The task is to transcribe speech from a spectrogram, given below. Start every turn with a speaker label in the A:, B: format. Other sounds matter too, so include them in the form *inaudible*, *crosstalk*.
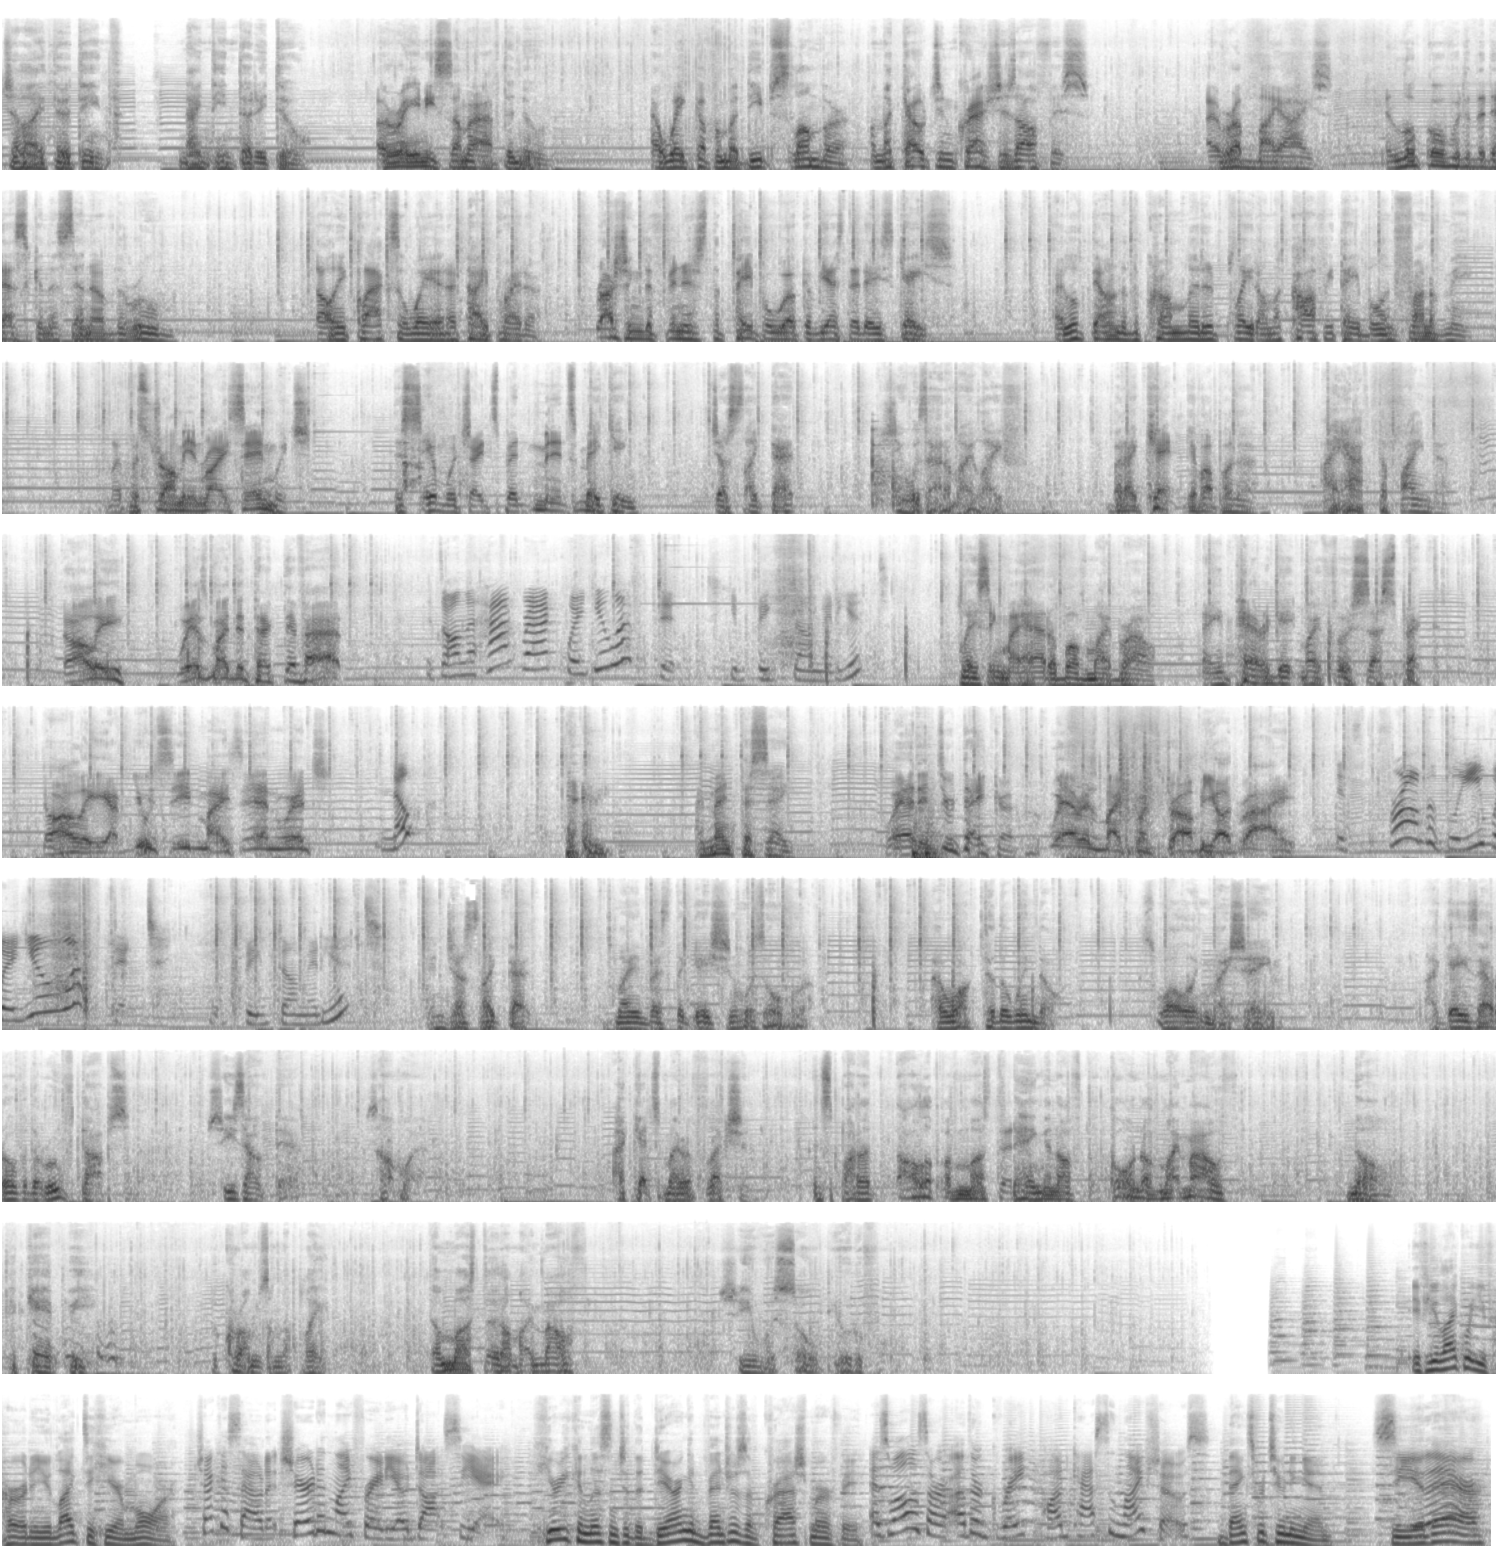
A: July 13th, 1932. A rainy summer afternoon. I wake up from a deep slumber on the couch in Crash's office. I rub my eyes and look over to the desk in the center of the room. Dolly clacks away at a typewriter, rushing to finish the paperwork of yesterday's case. I look down to the crumb littered plate on the coffee table in front of me. My pastrami on rye sandwich. The sandwich I'd spent minutes making. Just like that, she was out of my life. But I can't give up on her. I have to find her. Dolly, where's my detective hat?
B: It's on the hat rack where you left it, you big dumb idiot.
A: Placing my hat above my brow, I interrogate my first suspect. Dolly, have you seen my sandwich?
B: Nope. *clears throat*
A: I meant to say, where did you take her? Where is my pastrami on rye?
B: It's probably where you left it, you big dumb idiot.
A: And just like that, my investigation was over. I walked to the window, swallowing my shame. I gaze out over the rooftops. She's out there, somewhere. I catch my reflection and spot a dollop of mustard hanging off the corner of my mouth. No, it can't be. The crumbs on the plate, the mustard on my mouth. She was so beautiful.
C: If you like what you've heard and you'd like to hear more,
D: Check us out at SheridanLifeRadio.ca,
C: here you can listen to the daring adventures of Crash Murphy.
D: as well as our other great podcasts and live shows.
C: Thanks for tuning in. See, you there.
